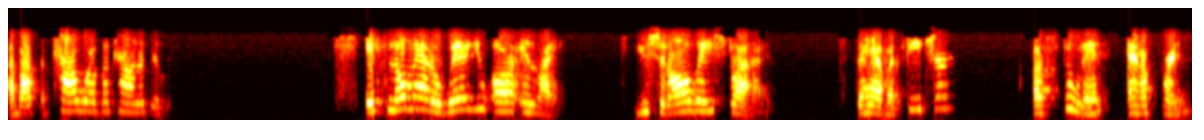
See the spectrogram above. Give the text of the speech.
about the power of accountability. It's no matter where you are in life, you should always strive to have a teacher, a student, and a friend.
